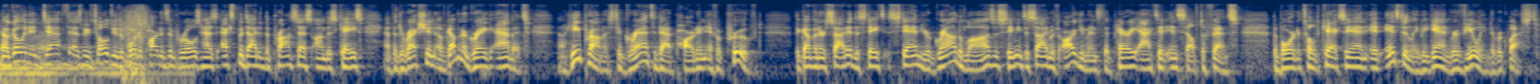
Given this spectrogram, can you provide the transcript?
Now, going in depth, as we've told you, the Board of Pardons and Paroles has expedited the process on this case at the direction of Governor Greg Abbott. Now, he promised to grant that pardon if approved. The governor cited the state's stand your ground laws, seeming to side with arguments that Perry acted in self-defense. The board told KXAN it instantly began reviewing the request.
